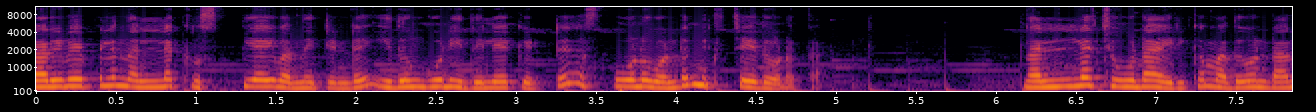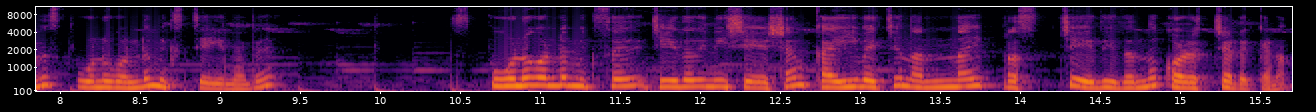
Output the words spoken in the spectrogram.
കറിവേപ്പില നല്ല ക്രിസ്പിയായി വന്നിട്ടുണ്ട്. ഇതും കൂടി ഇതിലേക്കിട്ട് സ്പൂൺ കൊണ്ട് മിക്സ് ചെയ്ത് കൊടുക്കുക നല്ല ചൂടായിരിക്കും. അതുകൊണ്ടാണ് സ്പൂൺ കൊണ്ട് മിക്സ് ചെയ്യുന്നത്. സ്പൂൺ കൊണ്ട് മിക്സ് ചെയ്തതിന് ശേഷം കൈ വെച്ച് നന്നായി പ്രസ് ചെയ്ത് ഇതൊന്ന് കുഴച്ചെടുക്കണം.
